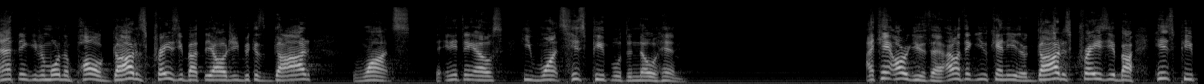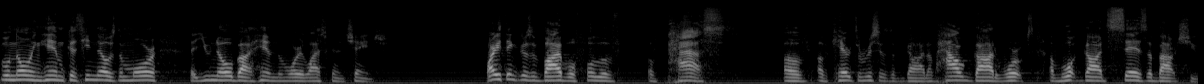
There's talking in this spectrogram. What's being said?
And I think even more than Paul, God is crazy about theology because God wants than anything else, he wants his people to know him. I can't argue with that. I don't think you can either. God is crazy about his people knowing him because he knows the more that you know about him, the more your life's going to change. Why do you think there's a Bible full of, of past, of, of characteristics of God, of how God works, of what God says about you?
